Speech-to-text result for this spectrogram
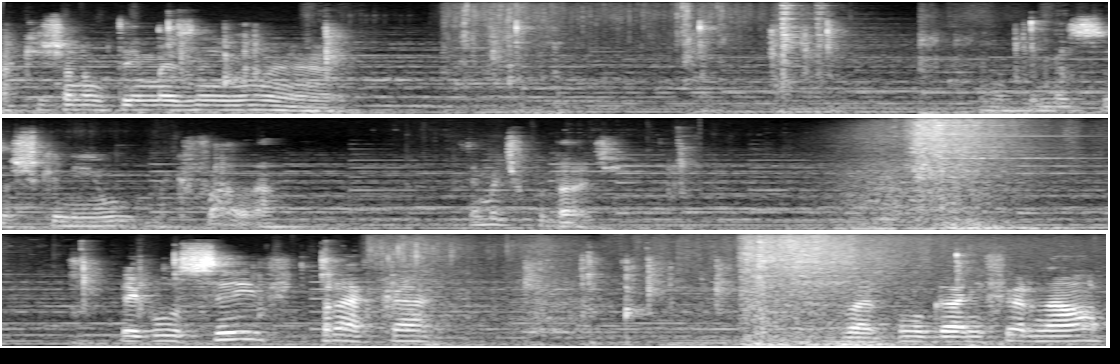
Aqui já não tem mais nenhum... mas acho que nenhum. É que fala? Tem uma dificuldade. Pegou o save pra cá. Vai para um lugar infernal.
